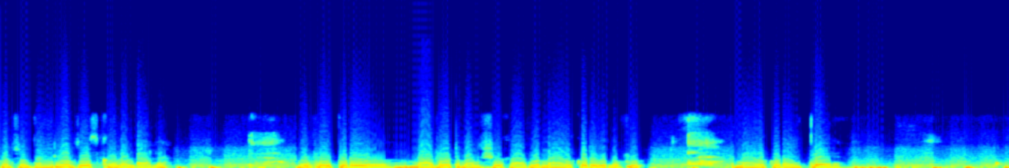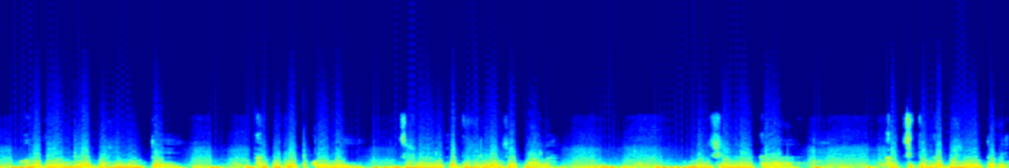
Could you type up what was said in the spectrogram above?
కొంచెం ధైర్యం చేసుకొని ఉండాలి. నువ్వు ఇప్పుడు మాబోటి మనుషు కాదు నాయకుడు నువ్వు. నాయకుడు అయితే హృదయంలో భయం ఉంటే కప్పు పెట్టుకొని జనాలకి ధైర్యం చెప్పాలి. మనిషి అన్నాక ఖచ్చితంగా భయం ఉంటుంది.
